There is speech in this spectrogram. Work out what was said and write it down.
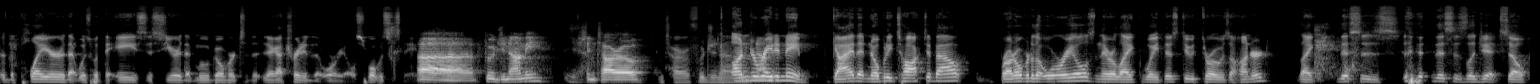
or, the player that was with the A's this year that moved over to the, they got traded to the Orioles. What was his name? Uh, Fujinami, yeah. Shintaro. Shintaro Fujinami. Underrated name. Guy that nobody talked about, brought over to the Orioles, and they were like, wait, this dude throws 100. Like this is this is legit. So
